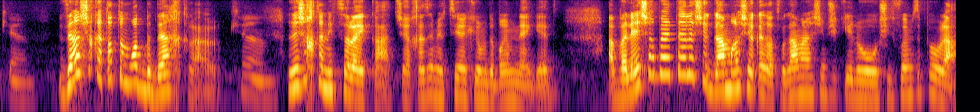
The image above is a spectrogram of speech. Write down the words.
כן, זה מה שכתות אומרות בדרך כלל. כן. אז יש לך את הניצולי כת, שאחרי זה הם יוצאים וכאילו מדברים נגד, אבל יש הרבה את אלה שגם ראשי כתות וגם אנשים שכאילו שיתפו עם זה פעולה.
